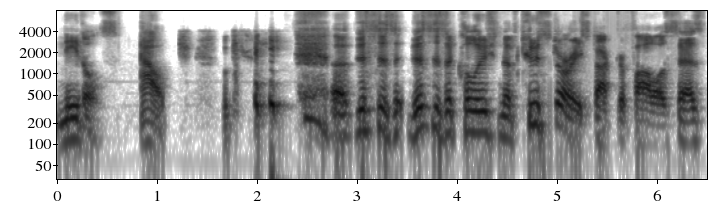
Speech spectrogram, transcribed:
needles. Ouch. Okay. Uh, this is this is a collusion of two stories. Dr. Falo says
